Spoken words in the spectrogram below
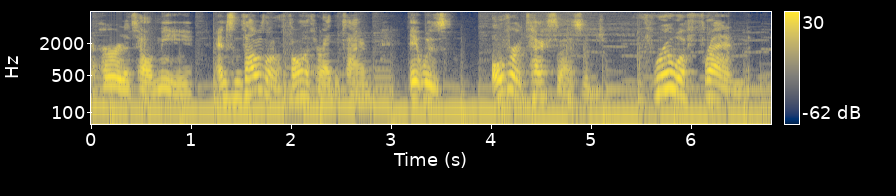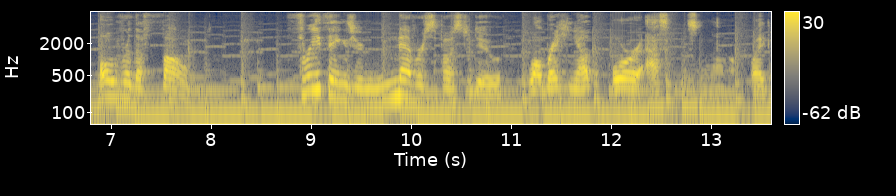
her to tell me. And since I was on the phone with her at the time, it was over a text message through a friend over the phone. Three things you're never supposed to do while breaking up or asking someone out. Like,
